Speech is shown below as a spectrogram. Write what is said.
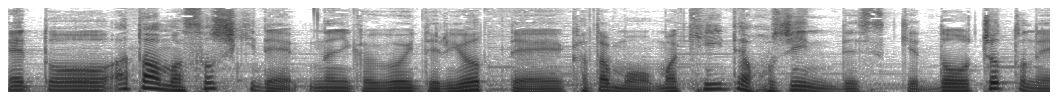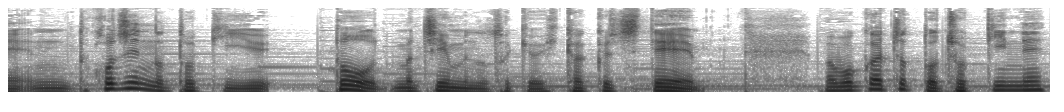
えっと、あとはまあ組織で何か動いてるよって方も、まあ、聞いてほしいんですけど、ちょっとね、うん個人の時と、まあ、チームの時を比較して、まあ、僕はちょっと直近ね、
